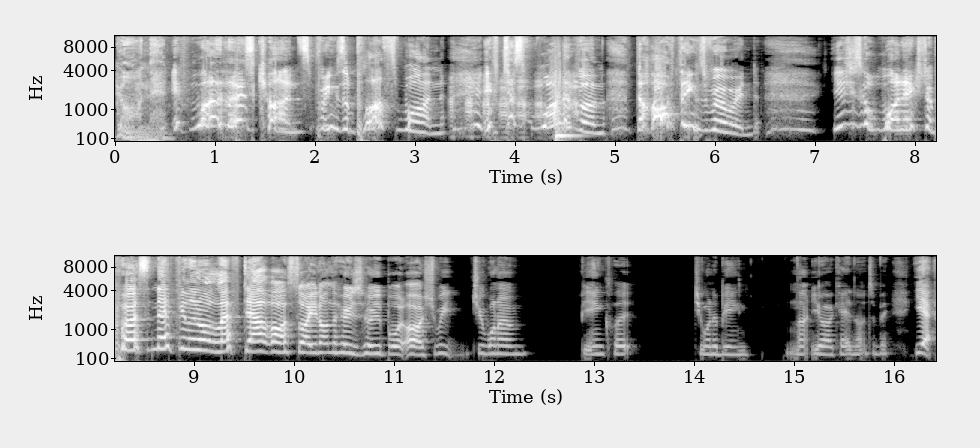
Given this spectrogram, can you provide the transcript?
Go on then. If one of those cunts brings a plus one, if just one of them, the whole thing's ruined. You just got one extra person there feeling all left out. Oh, sorry, you're not on the Who's Who board. Oh, should we? Do you want to be included? Do you want to be? In- not you're okay not to be. Yeah.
